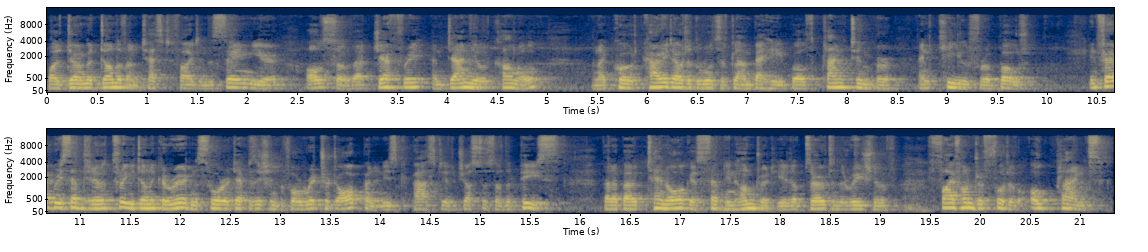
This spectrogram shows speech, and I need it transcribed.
while Dermot Donovan testified in the same year also that Geoffrey and Daniel Connell and I quote, carried out of the woods of Glanbehy both plank timber and keel for a boat. In February 1703, Donncha Reardon swore a deposition before Richard Orpen in his capacity of Justice of the Peace that about 10 August 1700 he had observed in the region of 500 foot of oak planks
